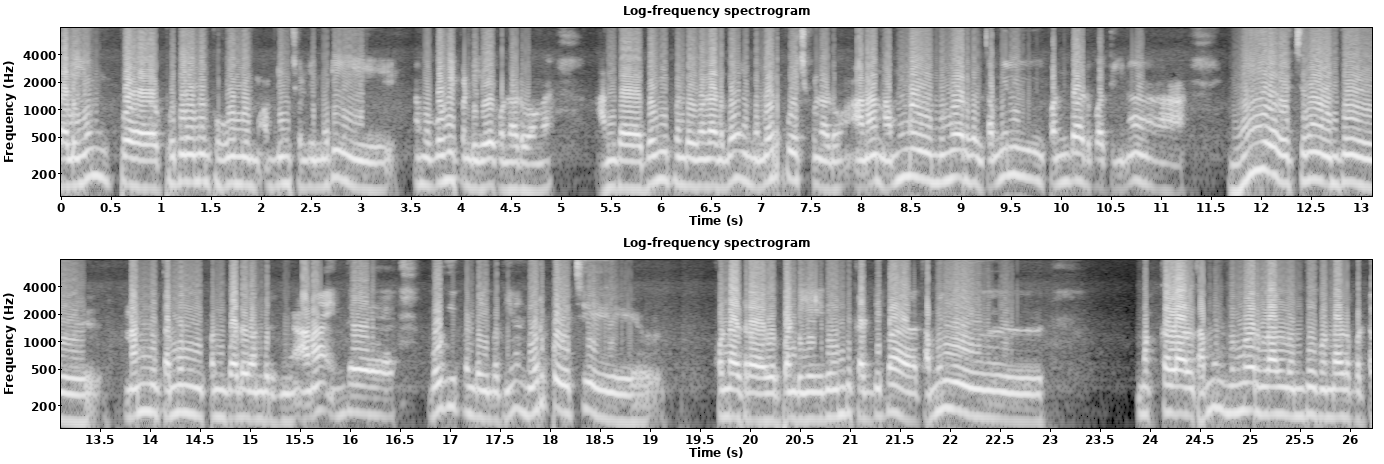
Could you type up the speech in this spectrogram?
கலியும் இப்போ புதியன புகுமும் அப்படின்னு சொல்லி மாதிரி நம்ம போகி பண்டிகையை கொண்டாடுவாங்க. அந்த போகி பண்டிகை கொண்டாடும்போது நம்ம நெருப்பு வச்சு கொண்டாடுவோம். ஆனால் நம்ம முன்னோர்கள் தமிழ் பண்பாடு பார்த்தீங்கன்னா நீரை வச்சு தான் வந்து நம்ம தமிழ் பண்பாடு வந்திருக்குங்க ஆனால் இந்த போகி பண்டிகை பார்த்தீங்கன்னா நெருப்பை வச்சு கொண்டாடுற ஒரு பண்டிகை. இது வந்து கண்டிப்பாக தமிழ் மக்களால் தமிழ் முன்னோர்களால் வந்து கொண்டாடப்பட்ட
